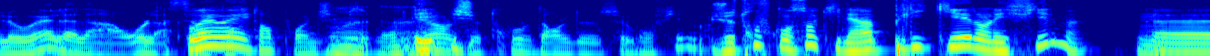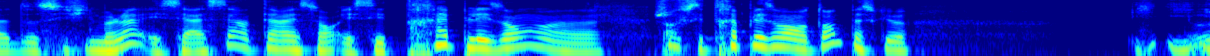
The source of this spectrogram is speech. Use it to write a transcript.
Lowell, elle a un rôle assez Ouais, ouais. important pour une James Ouais, Bond Et je, je- trouve, dans le de- second film. je trouve qu'on sent qu'il est impliqué dans les films, Mm. euh, dans ces films-là, et c'est assez intéressant. Et c'est très plaisant. euh, je trouve que c'est très plaisant à entendre parce que il, il- Oui,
